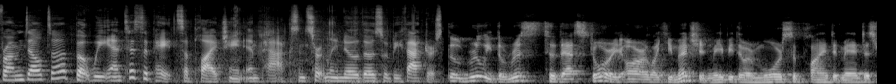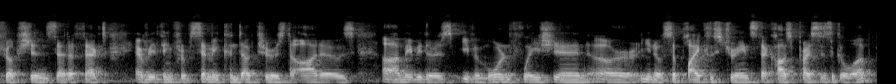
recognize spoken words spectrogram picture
from Delta, but we anticipate supply chain impacts and certainly know those would be factors. The really the risks to that story are like you mentioned, maybe there are more supply and demand disruptions that affect everything from semiconductors to autos. Uh, maybe there's even more inflation or you know supply constraints that cause prices to go up.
